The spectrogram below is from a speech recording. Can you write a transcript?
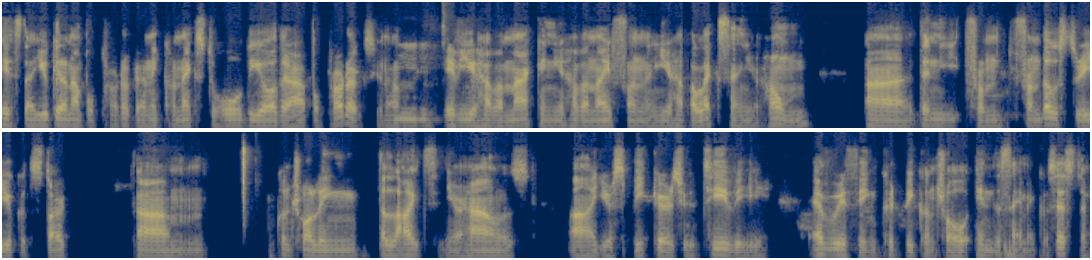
is that you get an Apple product and it connects to all the other Apple products. You know, mm. if you have a Mac and you have an iPhone and you have Alexa in your home, uh, then you, from from those three you could start um, controlling the lights in your house, uh, your speakers, your TV. Everything could be controlled in the same ecosystem.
